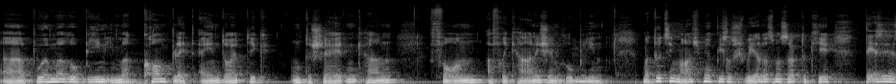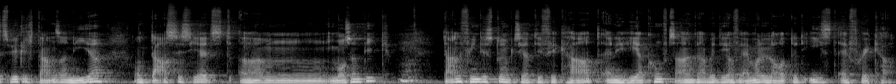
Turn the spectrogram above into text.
äh, Burma-Rubin immer komplett eindeutig unterscheiden kann von afrikanischem Rubin. Man tut sich manchmal ein bisschen schwer, dass man sagt, okay, das ist jetzt wirklich Tansania und das ist jetzt ähm, Mosambik. Dann findest du im Zertifikat eine Herkunftsangabe, die auf einmal lautet East Africa.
